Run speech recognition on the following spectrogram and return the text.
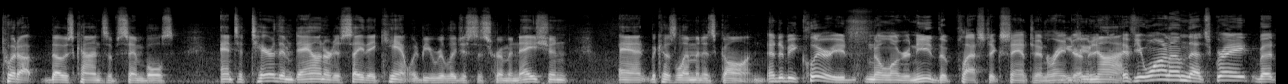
put up those kinds of symbols, and to tear them down or to say they can't would be religious discrimination, and because lemon is gone. And to be clear, you no longer need the plastic Santa and reindeer. You do I mean, if- not. If, you want them, that's great, but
